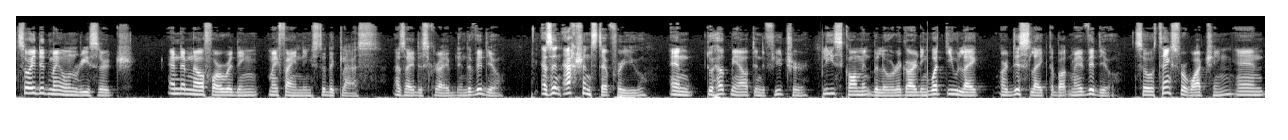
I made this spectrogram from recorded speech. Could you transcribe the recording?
So I did my own research and am now forwarding my findings to the class as I described in the video. As an action step for you, and to help me out in the future, please comment below regarding what you liked or disliked about my video. So thanks for watching, and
